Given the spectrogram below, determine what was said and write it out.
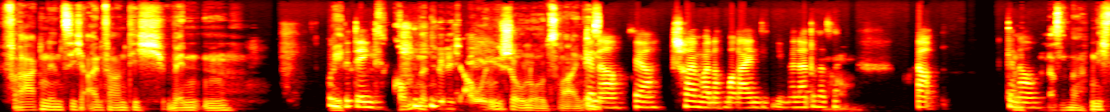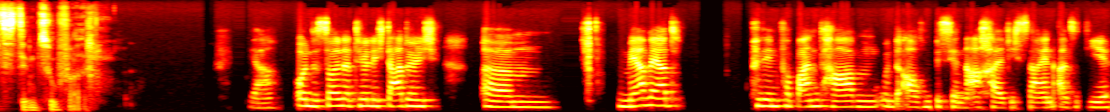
Fragenden sich einfach an dich wenden. Unbedingt. Kommt natürlich auch in die Show Notes rein. Genau, ja. Schreiben wir nochmal rein, die E-Mail-Adresse. Genau. Ja, genau. Dann lassen wir nichts dem Zufall. Ja, und es soll natürlich dadurch ähm, Mehrwert für den Verband haben und auch ein bisschen nachhaltig sein. Also die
